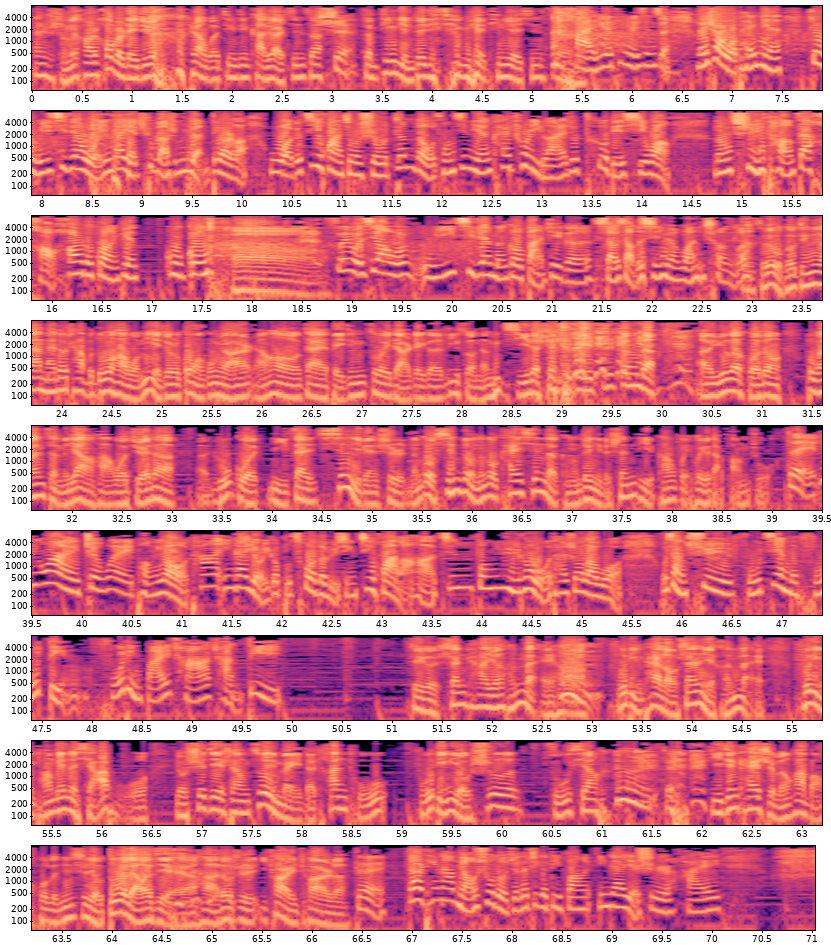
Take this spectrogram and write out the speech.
但是省略号后边这句 让我静静看的有点心酸。是怎么听你们这期节目越听越心碎？嗨，越听越心碎。没事儿，我陪您。这五一期间，我应该也去不了什么远地儿了。我的计划就是，我真的，我从今年开春以来就特别希望能去一趟，再好好的逛一遍故宫啊。所以我希望我五一期间能够把这个小小的心愿完成了。所以我和晶晶安排都差不多哈，我们也就是逛逛公园，然后在北京做一点这个力所能及的，甚至可以支撑的，呃，娱乐活动。不管怎么样哈，我觉得呃，如果你在心里边是能够心动、能够开心的，可能对你的身体康复也会有点帮助。对，另外这位朋友他应该有一个不错的旅行计划了哈。金风玉露他说了，我我想去福建的福鼎，福鼎白茶产地。这个山茶园很美哈，福鼎太老山也很美，福鼎旁边的霞浦有世界上最美的滩涂，福鼎有畲。族乡，嗯，这 已经开始文化保护了。您是有多了解呀？哈，都是一串一串的。对，但是听他描述的，我觉得这个地方应该也是还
